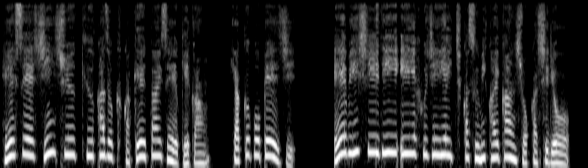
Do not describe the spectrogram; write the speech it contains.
平成新宗旧家族家計体制下巻、105ページ。ABCDEFGH 霞会館所下資料、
